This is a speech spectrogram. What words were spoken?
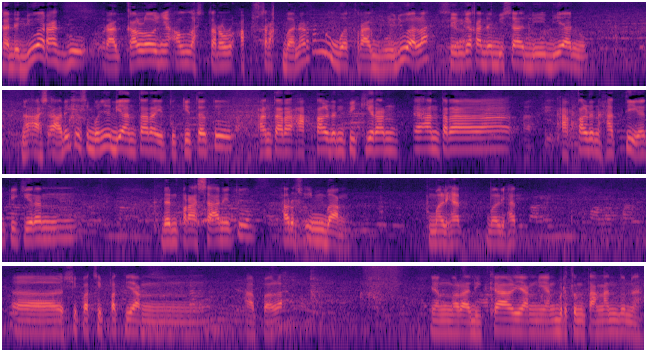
kada juga ragu. Ragu kalau nya Allah terlalu abstrak benar kan membuat ragu juga lah sehingga kada bisa di dianu. Nah Ash'ari itu sebenarnya di antara itu kita tuh antara akal dan pikiran eh antara akal dan hati kan pikiran dan perasaan itu harus imbang melihat melihat eh, sifat-sifat yang apalah yang radikal yang yang bertentangan tuh nah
